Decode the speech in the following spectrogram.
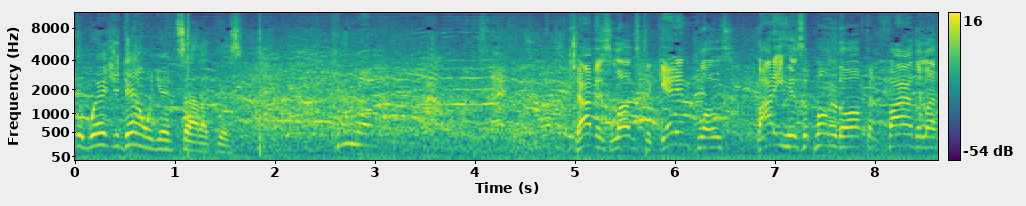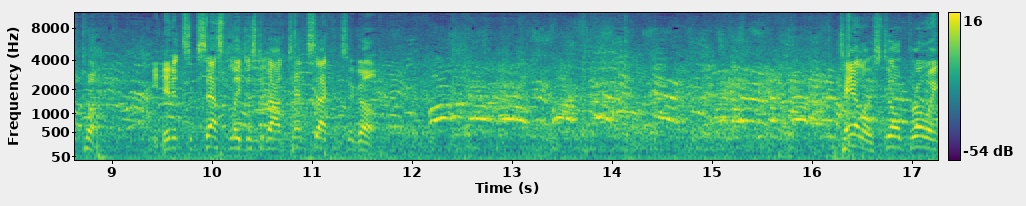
it wears you down when you're inside like this. Chavez loves to get in close, body his opponent off, and fire the left hook. He did it successfully just about 10 seconds ago. Taylor still throwing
